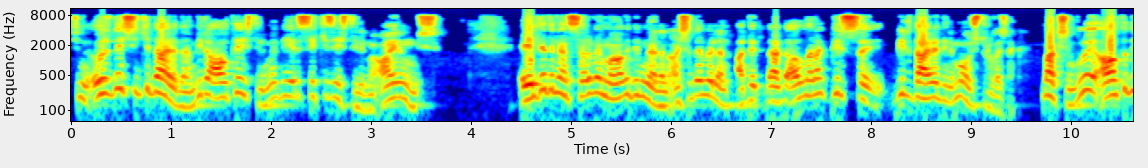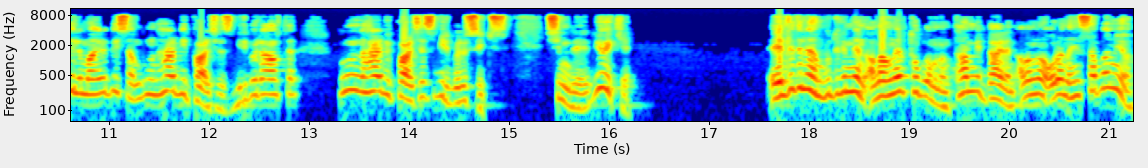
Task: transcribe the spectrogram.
Şimdi özdeş iki daireden biri 6 eş dilime, diğeri 8 eş dilime ayrılmış. Elde edilen sarı ve mavi dilimlerden aşağıda verilen adetlerde alınarak bir, sayı, bir daire dilimi oluşturulacak. Bak şimdi buraya 6 dilim ayırdıysam bunun her bir parçası 1 bölü 6. Bunun da her bir parçası 1 bölü 8. Şimdi diyor ki elde edilen bu dilimlerin alanları toplamının tam bir dairenin alanına oranı hesaplanıyor.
